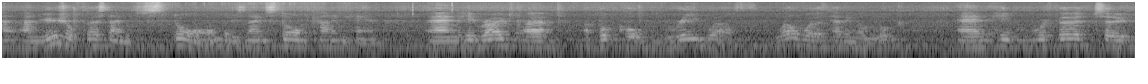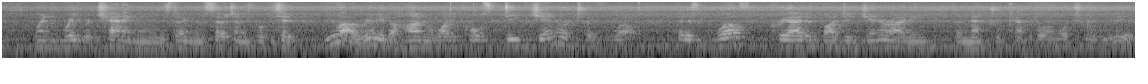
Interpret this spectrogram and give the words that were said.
uh, unusual first name of Storm, but his name's Storm Cunningham, and he wrote uh, a book called Re-Wealth, well worth having a look. And he referred to when we were chatting and he was doing the research on his book, he said, You are really the home of what he calls degenerative wealth. That is, wealth created by degenerating the natural capital on which we live.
